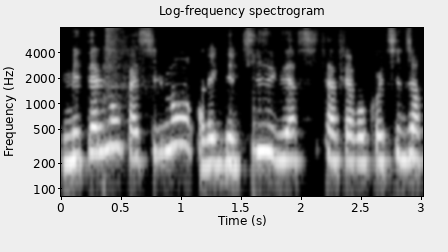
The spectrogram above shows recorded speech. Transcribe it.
mais tellement facilement avec des petits exercices à faire au quotidien.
